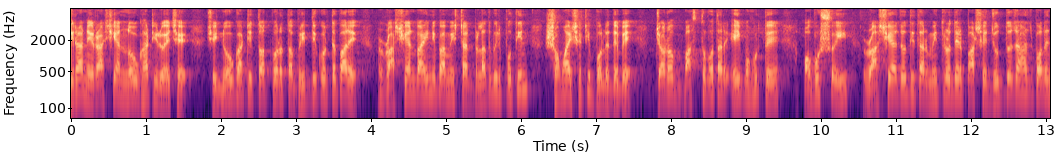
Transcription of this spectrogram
ইরানে রাশিয়ান নৌঘাঁটি রয়েছে, সেই নৌঘাঁটির তৎপরতা বৃদ্ধি করতে পারে রাশিয়ান বাহিনী বা মিস্টার ভ্লাদিমির পুতিন? সময় সেটি বলে দেবে। চরম বাস্তবতার এই মুহূর্তে অবশ্যই রাশিয়া যদি তার মিত্রদের পাশে যুদ্ধজাহাজ বলেন,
